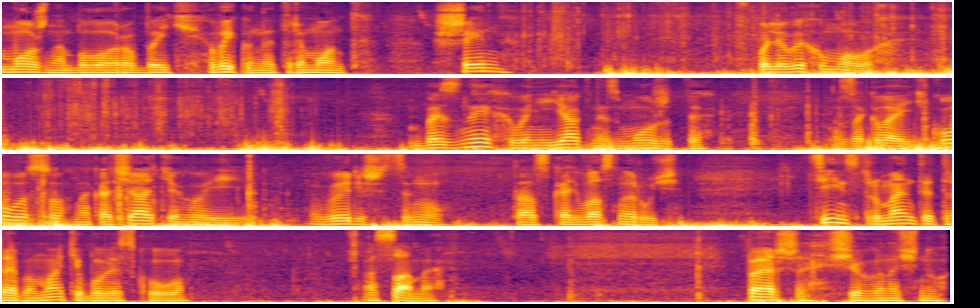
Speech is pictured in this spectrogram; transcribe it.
можна було робити, виконати ремонт шин в польових умовах. Без них ви ніяк не зможете заклеїти колесо, накачати його і вирішити, ну, так сказати, власноруч. Ці інструменти треба мати обов'язково. А саме, перше, з чого почну,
